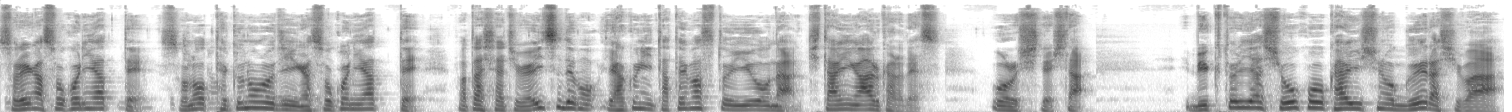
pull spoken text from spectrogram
それがそこにあって、そのテクノロジーがそこにあって、私たちはいつでも役に立てますというような期待があるからです。ウォルシュでした。ビクトリア商工会議所のグエラ氏は、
